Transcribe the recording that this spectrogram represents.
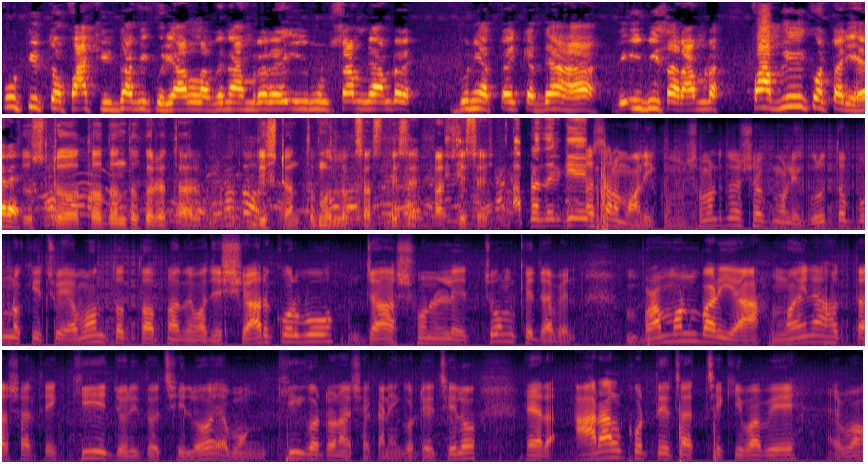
প্রকৃত ফাঁসির দাবি করি আল্লাহ আমরা এই সামনে আমরা দুনিয়ার থেকে দেখা যে এই বিচার আমরা পাবলিক করতারি হ্যাঁ সুষ্ঠু তদন্ত করে তার দৃষ্টান্তমূলক শাস্তি চাই ফাঁসি চাই। আপনাদেরকে আসসালামু আলাইকুম। সম্মানিত দর্শক গুরুত্বপূর্ণ কিছু এমন তথ্য আপনাদের মাঝে শেয়ার করব যা শুনলে চমকে যাবেন। ব্রাহ্মণবাড়িয়া ময়না হত্যার সাথে কি জড়িত ছিল এবং কি ঘটনা সেখানে ঘটেছিল এর আড়াল করতে চাচ্ছে কীভাবে এবং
